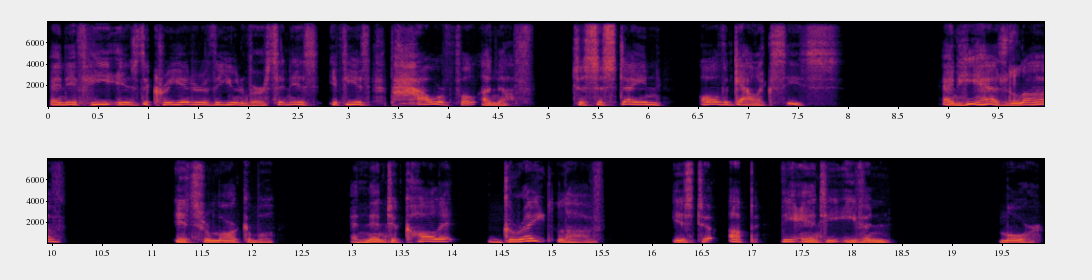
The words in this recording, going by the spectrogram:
and if he is the creator of the universe, and is, if he is powerful enough to sustain all the galaxies, and he has love, it's remarkable. And then to call it great love is to up the ante even more.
